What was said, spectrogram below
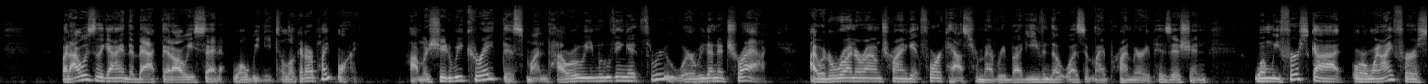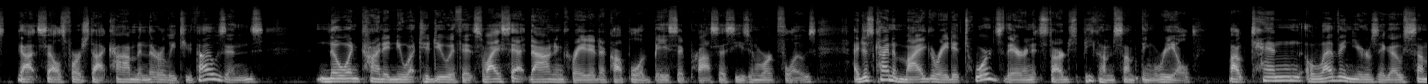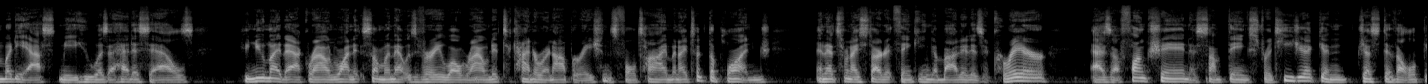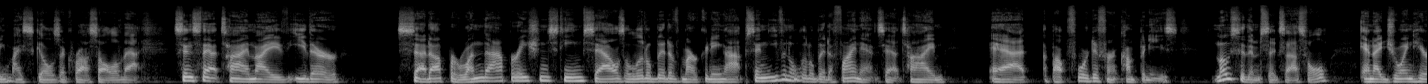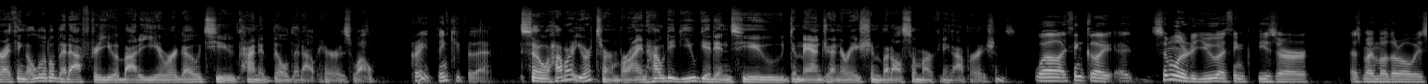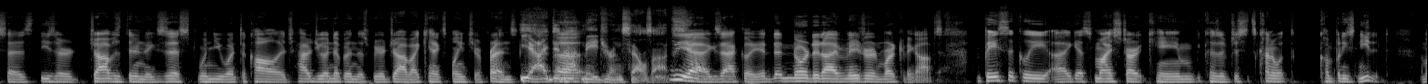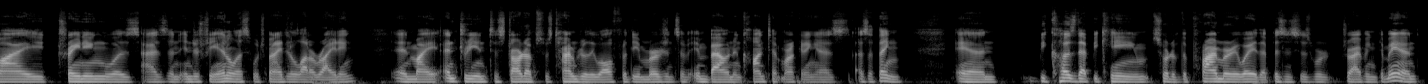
But I was the guy in the back that always said, well, we need to look at our pipeline. How much should we create this month? How are we moving it through? Where are we going to track? I would run around trying to get forecasts from everybody, even though it wasn't my primary position. When we first got, or when I first got Salesforce.com in the early 2000s, no one kind of knew what to do with it. So I sat down and created a couple of basic processes and workflows. I just kind of migrated towards there and it started to become something real. About 10, 11 years ago, somebody asked me who was a head of sales, who knew my background, wanted someone that was very well rounded to kind of run operations full time. And I took the plunge. And that's when I started thinking about it as a career, as a function, as something strategic, and just developing my skills across all of that. Since that time, I've either set up or run the operations team, sales, a little bit of marketing ops, and even a little bit of finance at time at about four different companies, most of them successful. And I joined here, I think, a little bit after you about a year ago to kind of build it out here as well. Great. Thank you for that. So, how about your turn, Brian? How did you get into demand generation, but also marketing operations? Well, I think like uh, similar to you, I think these are as my mother always says, these are jobs that didn't exist when you went to college. How did you end up in this weird job? I can't explain to your friends. Yeah, I did uh, not major in sales ops. Yeah, exactly. Nor did I major in marketing ops. Yeah. Basically, I guess my start came because of just it's kind of what companies needed. My training was as an industry analyst, which meant I did a lot of writing. And my entry into startups was timed really well for the emergence of inbound and content marketing as as a thing. And because that became sort of the primary way that businesses were driving demand,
